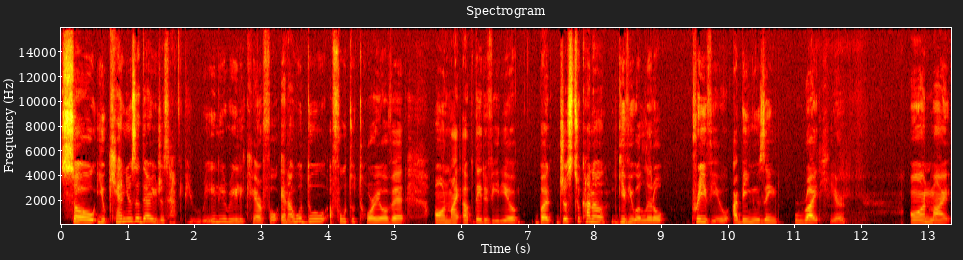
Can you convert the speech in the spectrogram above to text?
So you can use it there, you just have to be really, really careful. And I will do a full tutorial of it on my updated video. But just to kind of give you a little preview, I've been using right here on my,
